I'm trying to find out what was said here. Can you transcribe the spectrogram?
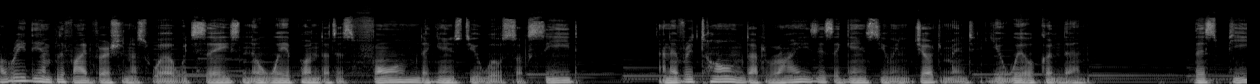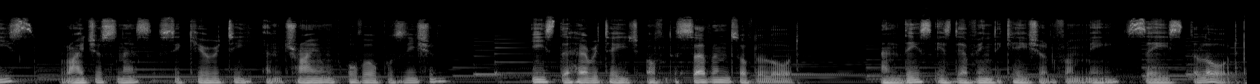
I'll read the Amplified Version as well, which says, No weapon that is formed against you will succeed and every tongue that rises against you in judgment you will condemn. This peace, righteousness, security, and triumph over opposition is the heritage of the servants of the Lord, and this is their vindication from me, says the Lord.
